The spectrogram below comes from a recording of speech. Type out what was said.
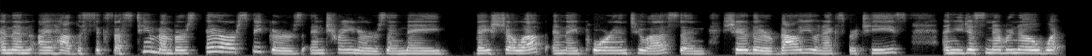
and then I have the success team members. There are speakers and trainers, and they they show up and they pour into us and share their value and expertise. And you just never know what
